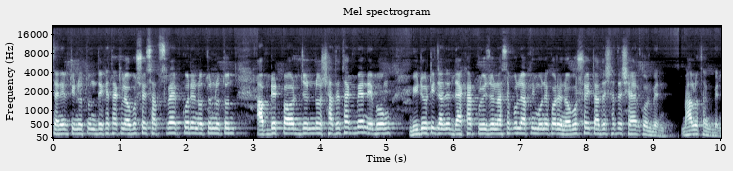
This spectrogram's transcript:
চ্যানেলটি নতুন দেখে থাকলে অবশ্যই সাবস্ক্রাইব করে নতুন নতুন আপডেট পাওয়ার জন্য সাথে থাকবেন এবং ভিডিওটি যাদের দেখার প্রয়োজন আছে বলে আপনি মনে করেন, অবশ্যই তাদের সাথে শেয়ার করবেন। ভালো থাকবেন।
